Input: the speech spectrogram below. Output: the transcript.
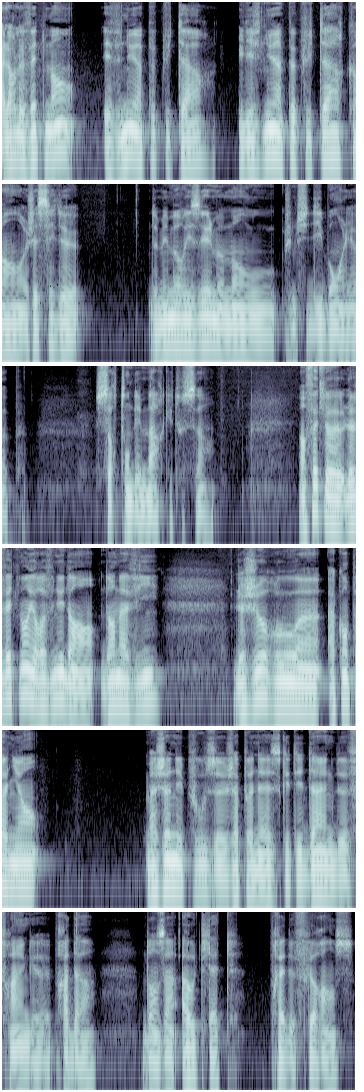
Alors le vêtement est venu un peu plus tard. Il est venu un peu plus tard quand j'essaie de, mémoriser le moment où je me suis dit, bon, allez hop, sortons des marques et tout ça. En fait, le, vêtement est revenu dans, dans ma vie le jour où, accompagnant ma jeune épouse japonaise qui était dingue de fringues Prada dans un outlet près de Florence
